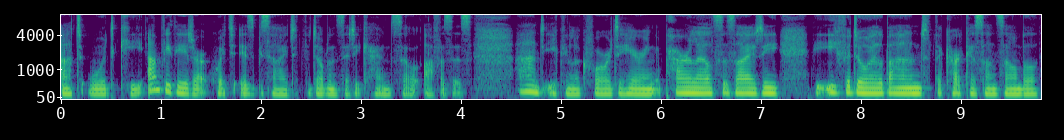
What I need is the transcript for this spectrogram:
at Wood Quay Amphitheatre, which is beside the Dublin City Council offices. And you can look forward to hearing Parallel Society, the Aoife Doyle Band, the Kirkos Ensemble,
